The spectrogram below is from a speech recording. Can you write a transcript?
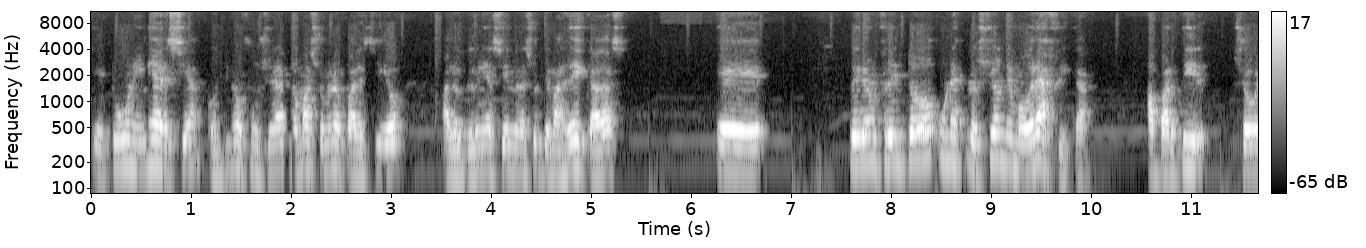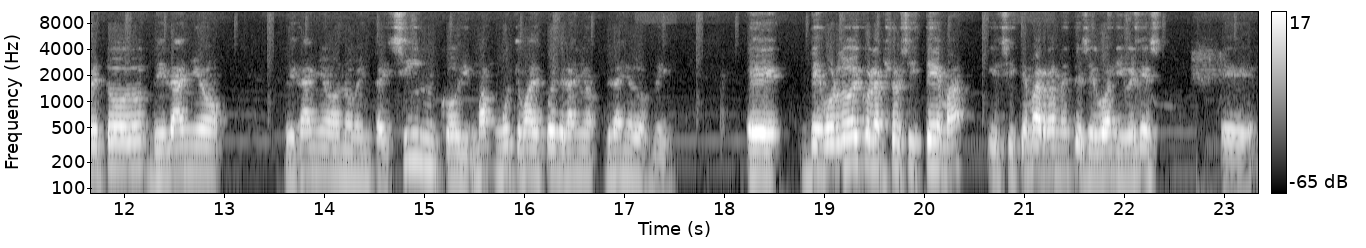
que tuvo una inercia, continuó funcionando más o menos parecido a lo que venía haciendo en las últimas décadas, eh, pero enfrentó una explosión demográfica a partir, sobre todo, del año, del año 95 y mucho más después del año, del año 2000. Eh, desbordó y colapsó el sistema y el sistema realmente llegó a niveles eh,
